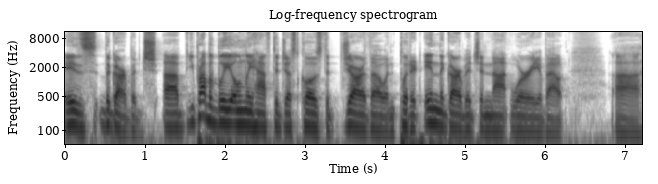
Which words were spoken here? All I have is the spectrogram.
is the garbage. Uh, you probably only have to just close the jar though and put it in the garbage and not worry about. Uh,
